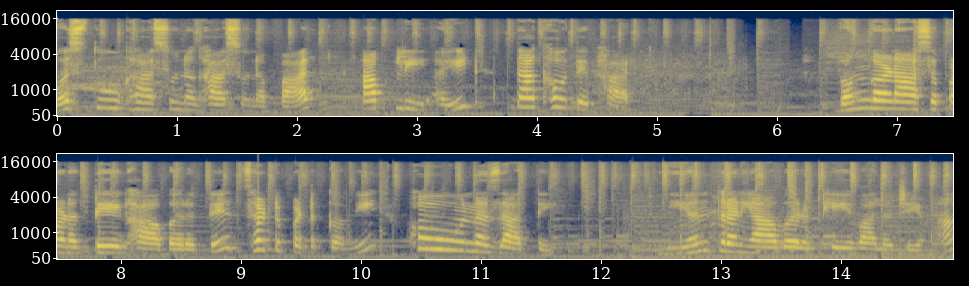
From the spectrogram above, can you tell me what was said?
वस्तू घासून घासून पार आपली ऐट दाखवते फार. वंगणास पण ते घाबरते झटपट कमी होऊन जाते. नियंत्रण यावर ठेवाल जेव्हा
